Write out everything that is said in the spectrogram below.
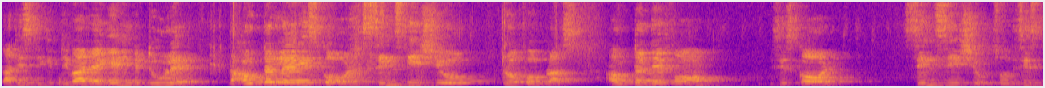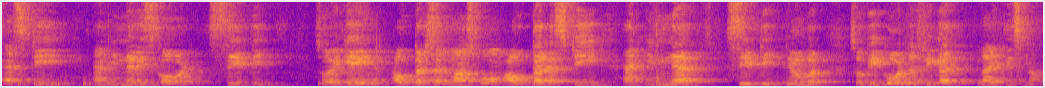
that is divided again into two layers. The outer layer is called syncytio trophoblast. Outer they form, this is called syncytio. So this is ST and inner is called CT. So again outer cell mass form outer ST and inner CT. Remember, so we got the figure like this now.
